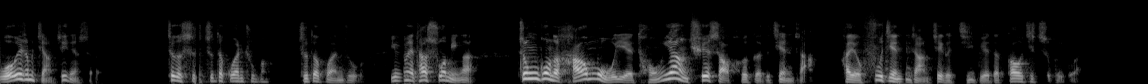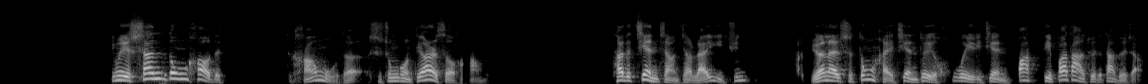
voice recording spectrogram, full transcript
我为什么讲这件事？这个是值得关注吗？值得关注。因为它说明啊，中共的航母也同样缺少合格的舰长，还有副舰长这个级别的高级指挥官。因为山东号的航母的是中共第二艘航母，他的舰长叫来义军，原来是东海舰队护卫舰八第八大队的大队长。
